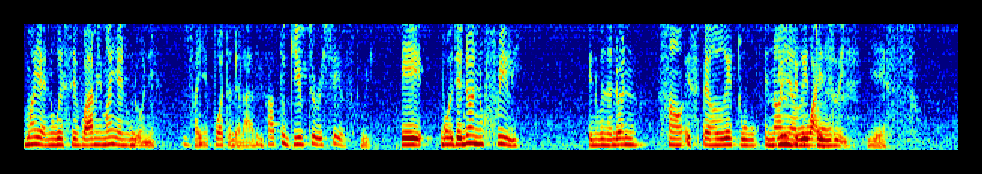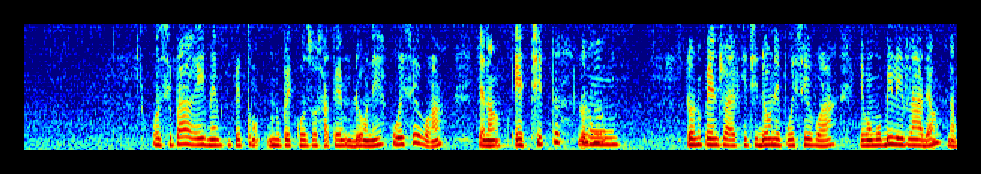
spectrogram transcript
Moyen nous recevoir, mais moyen nous donner. Ça est important de la vie. You have to give to receive. Oui. Et bon Dieu donne nous freely. Et nous donne sans espérer un retour. And use it retour. wisely. Yes. Osi pare, menm ki nou pe kozo sa tem donen pou esevo. Yan nan etit, lò nou pen drive ki ti donen pou esevo. E moun mobiliv la dan, nan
